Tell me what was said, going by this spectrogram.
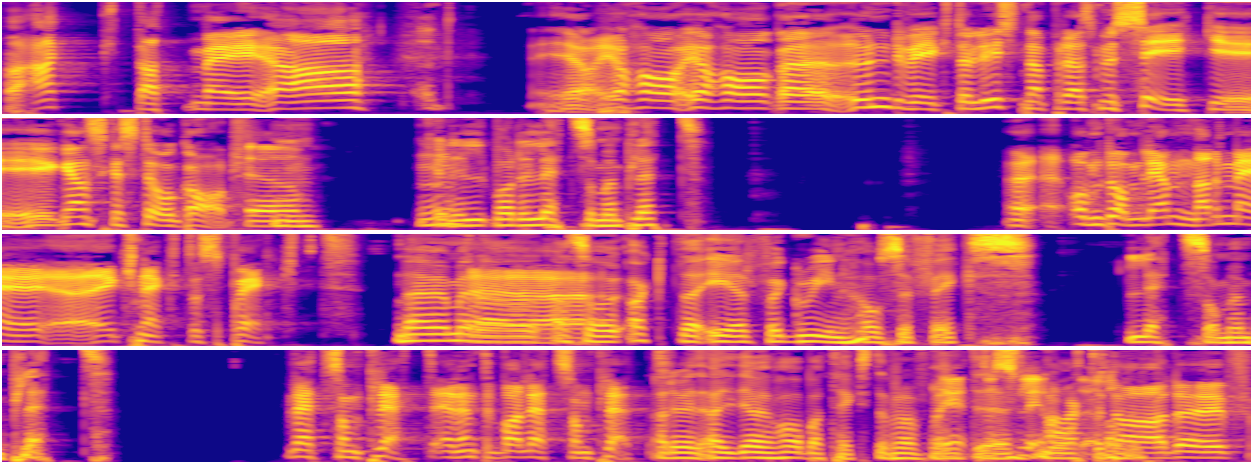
Jag har aktat mig. Ja, ja, jag har, jag har eh, undvikit att lyssna på deras musik i, i ganska stor grad. Ja. Är det, var det lätt som en plätt? Eh, Om de lämnade mig eh, knäckt och spräckt. Nej, jag menar, Eh. alltså akta er för greenhouse effects. Lätt som en plätt. Lätt som plätt. Är det inte bara lätt som plätt? Ja, det vet, jag har bara texten framför mig. Rätt inte och slätt. Ja, f-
